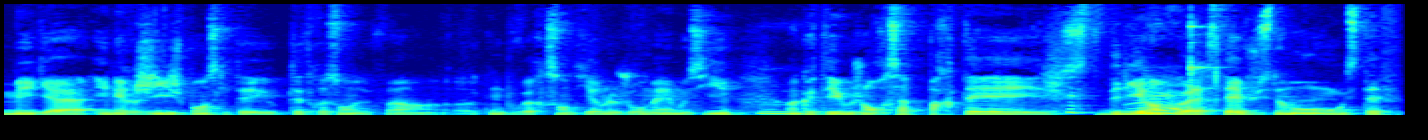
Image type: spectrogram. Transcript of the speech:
méga énergie, je pense, qui était peut-être enfin, euh, qu'on pouvait ressentir le jour même aussi. Un côté où genre ça partait, ce délire un peu à la Steph justement, où Steph,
